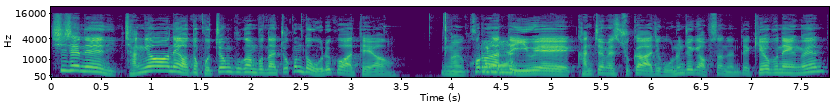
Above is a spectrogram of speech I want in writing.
시세는 작년에 어떤 고점 구간보다는 조금 더 오를 것 같아요. 어, 코로나 네. 때 이후에 관점에서 주가가 아직 오른 적이 없었는데 기업은행은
